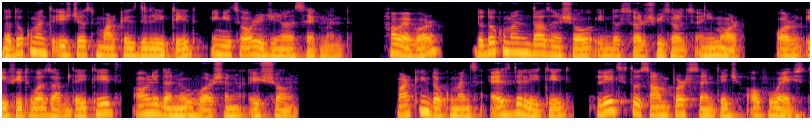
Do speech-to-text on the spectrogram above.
The document is just marked as deleted in its original segment. However, the document doesn't show in the search results anymore, or if it was updated, only the new version is shown. Marking documents as deleted leads to some percentage of waste.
